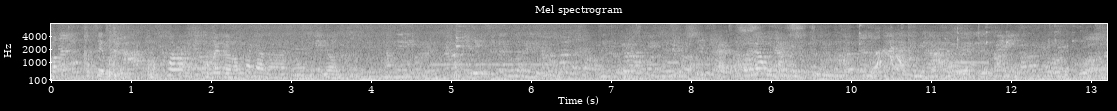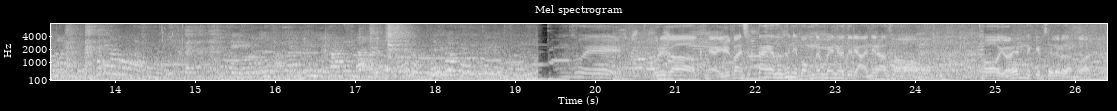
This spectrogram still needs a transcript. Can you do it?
막 갑자기 막, 막 서로 고백을 막 하잖아 귀여워 일반 식당에서 흔히 먹는 메뉴들이 아니라서 더 여행 느낌 제대로 난 것 같아요.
